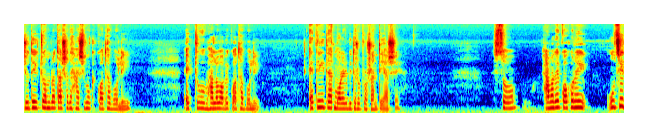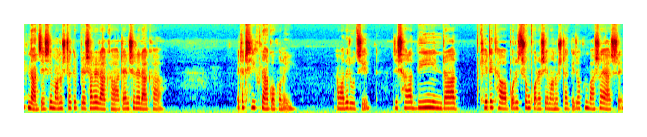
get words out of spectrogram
যদি একটু আমরা তার সাথে হাসি মুখে কথা বলি, একটু ভালোভাবে কথা বলি, এতেই তার মনের ভিতরে প্রশান্তি আসে। সো আমাদের কখনোই উচিত না যে সে মানুষটাকে প্রেশারে রাখা টেনশনে রাখা। এটা ঠিক না কখনোই। আমাদের উচিত যে সারা দিন রাত খেটে খাওয়া, পরিশ্রম করা সেই মানুষটাকে যখন বাসায় আসে,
